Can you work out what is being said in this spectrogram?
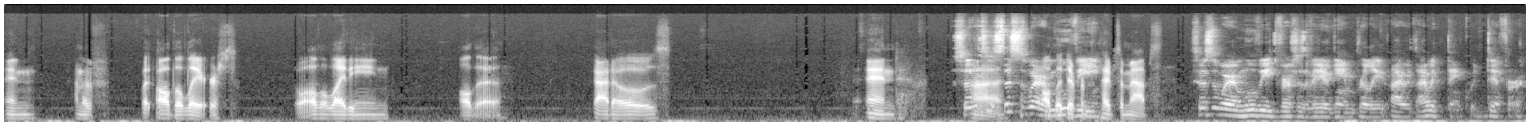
and kind of put all the layers, so all the lighting, all the shadows, and So this uh, is this is where all the movie different types of maps. So this is where a movie versus a video game really, I would, I would think, would differ.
